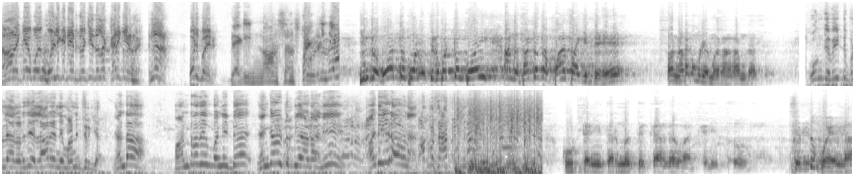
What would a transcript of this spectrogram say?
நாளைக்கே போய் கொள்ளிக்கிட்டு எடுத்து வச்சு இதெல்லாம் கறிக்கிறேன் என்ன? ஓடி போயிரு. இந்த ஓட்டு போடுறதுக்கு மட்டும் போய் அந்த சட்டத்தை பாஸ் ஆக்கிட்டு அவன் நடக்க முடியாம இருக்கிறான் ராமதாஸ். உங்க வீட்டு பிள்ளையா நினைச்சு எல்லாரும் என்னை மன்னிச்சிருங்க. ஏண்டா? பண்றதையும் பண்ணிட்டு எங்க வீட்டு பிள்ளையாடா நீ? அடிக்கடா அவனை. கூட்டணி தர்மத்துக்காக வாக்களித்தோம். செத்து போயேன்டா.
